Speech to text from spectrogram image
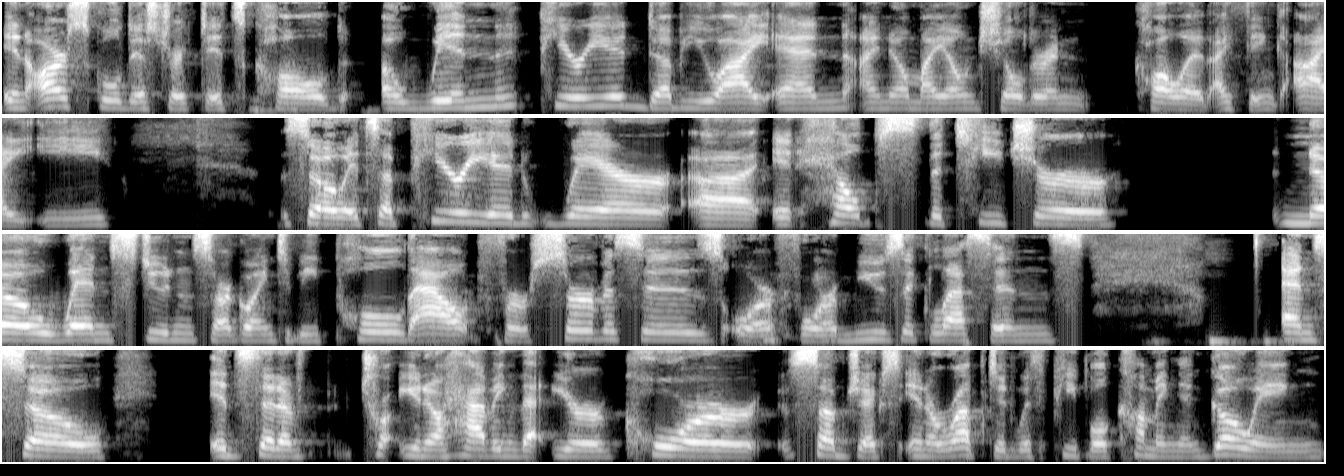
In our school district it's called a win period w-i-n i know my own children call it i think ie so it's a period where uh, it helps the teacher know when students are going to be pulled out for services or for music lessons. And so instead of tr- you know having that your core subjects interrupted with people coming and going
